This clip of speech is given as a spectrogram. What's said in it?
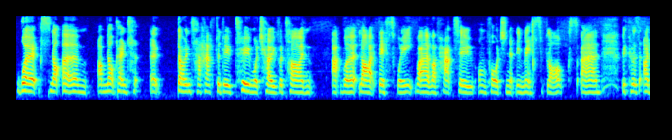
work's not um I'm not going to uh, going to have to do too much overtime at work like this week where I've had to unfortunately miss vlogs um because I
